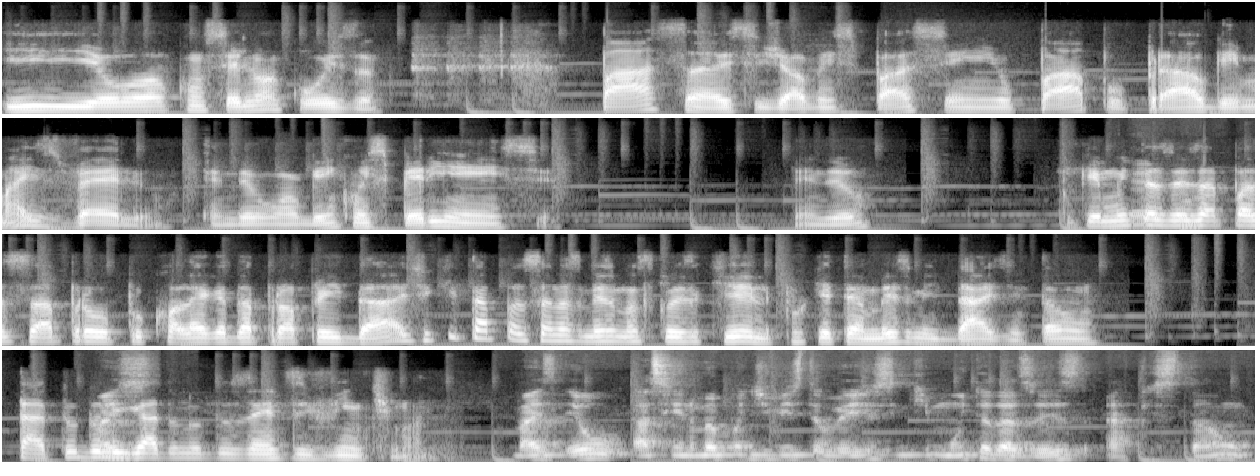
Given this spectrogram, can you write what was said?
E eu aconselho uma coisa. Passa, esses jovens passem o papo pra alguém mais velho, entendeu? Alguém com experiência entendeu? Porque muitas é, vezes vai passar pro, pro colega da própria idade que tá passando as mesmas coisas que ele, porque tem a mesma idade, então tá tudo mas, ligado no 220, mano. Mas eu, assim, no meu ponto de vista, eu vejo assim que muitas das vezes a questão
